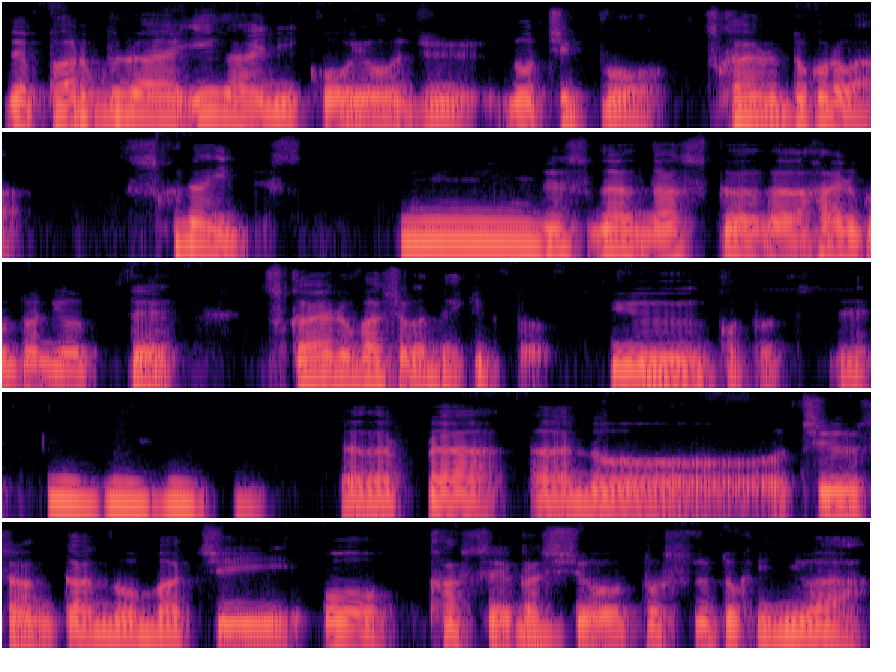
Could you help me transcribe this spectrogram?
でパルプラ以外に広葉樹のチップを使えるところは少ないんです。ですがガス化が入ることによって使える場所ができるということですね。だから、あの、中山間の町を活性化しようとするときには、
